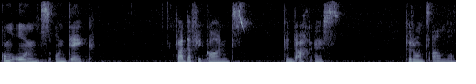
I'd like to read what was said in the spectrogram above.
kom ons ontdek wat Afrikaans vandag is vir ons almal.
